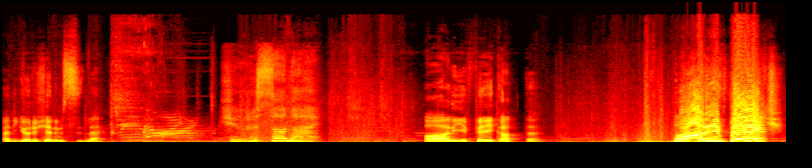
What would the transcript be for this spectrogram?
Hadi görüşelim sizle. Tarihi fake attı. Tarihi fake!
